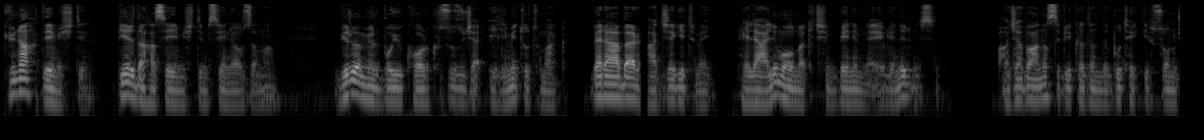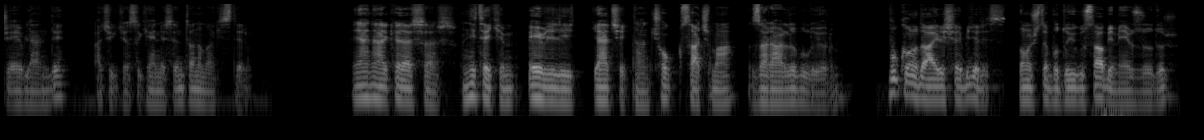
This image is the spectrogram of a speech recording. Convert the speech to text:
Günah demiştin. Bir daha sevmiştim seni o zaman. Bir ömür boyu korkusuzca elimi tutmak, beraber hacca gitmek, helalim olmak için benimle evlenir misin? Acaba nasıl bir kadındı bu teklif sonucu evlendi? Açıkçası kendisini tanımak isterim. Yani arkadaşlar, nitekim evliliği gerçekten çok saçma, zararlı buluyorum. Bu konuda ayrışabiliriz. Sonuçta bu duygusal bir mevzudur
